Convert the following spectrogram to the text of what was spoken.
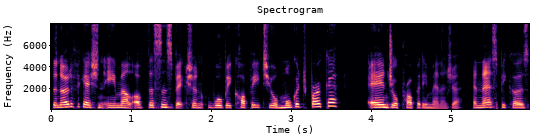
The notification email of this inspection will be copied to your mortgage broker and your property manager, and that's because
